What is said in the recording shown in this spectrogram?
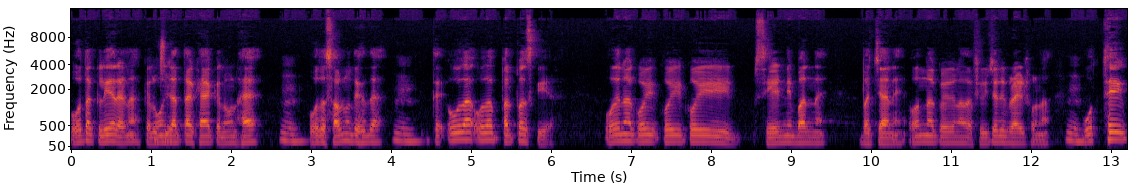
ਉਹ ਤਾਂ ਕਲੀਅਰ ਹੈ ਨਾ ਕਾਨੂੰਨ। ਜਦ ਤੱਕ ਹੈ ਕਾਨੂੰਨ ਹੈ। ਉਹ ਤਾਂ ਸਭ ਨੂੰ ਦਿਖਦਾ ਹੂੰ। ਤੇ ਉਹਦਾ ਉਹਦਾ ਪਰਪਸ ਕੀ ਹੈ? ਉਹਦੇ ਨਾਲ ਕੋਈ ਕੋਈ ਕੋਈ ਸੇਡ ਨਹੀਂ ਬਣਨਾ ਬੱਚਾ ਨੇ ਉਹਨਾਂ ਕੋਈ ਉਹਨਾਂ ਦਾ ਫਿਊਚਰ ਹੀ ਬ੍ਰਾਈਟ ਹੋਣਾ। ਉੱਥੇ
